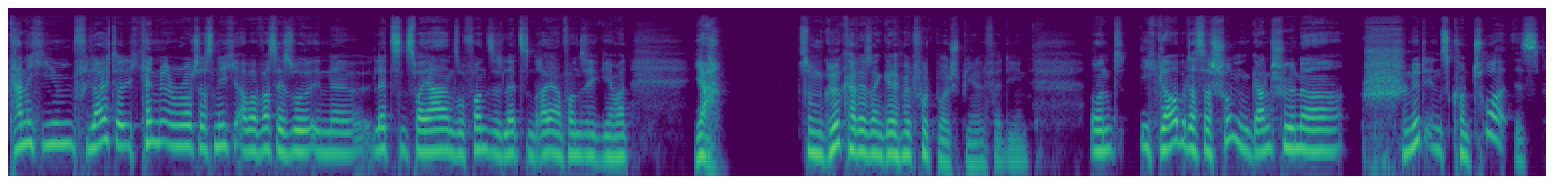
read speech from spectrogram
kann ich ihm vielleicht, ich kenne Aaron Rodgers nicht, aber was er so in den letzten zwei Jahren, so von den letzten drei Jahren von sich gegeben hat, ja, zum Glück hat er sein Geld mit Footballspielen verdient. Und ich glaube, dass das schon ein ganz schöner Schnitt ins Kontor ist.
